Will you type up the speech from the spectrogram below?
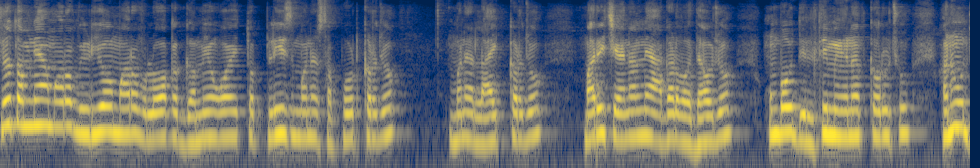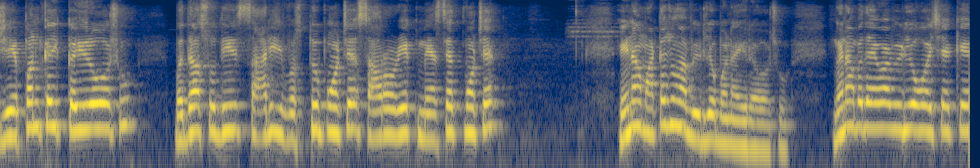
જો તમને આ મારો વીડિયો, મારો વ્લોગ ગમ્યો હોય તો પ્લીઝ મને સપોર્ટ કરજો. મને લાઇક કરજો. મારી ચેનલને આગળ વધાવજો. હું બહુ દિલથી મહેનત કરું છું અને હું જે પણ કંઈક કહી રહ્યો છું, બધા સુધી સારી વસ્તુ પહોંચે, સારો એક મેસેજ પહોંચે. એના માટે જ હું આ વીડિયો બનાવી રહ્યો છું. ઘણા બધા એવા વીડિયો હોય છે કે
